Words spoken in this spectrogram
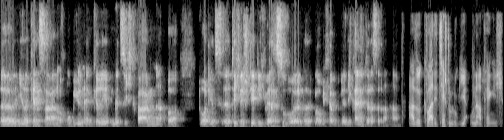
äh, ihre Kennzahlen auf mobilen Endgeräten mit sich tragen. Ne? Aber dort jetzt äh, technisch tätig werden zu wollen, da glaube ich, werden die kein Interesse dran haben. Also quasi Technologie unabhängig.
